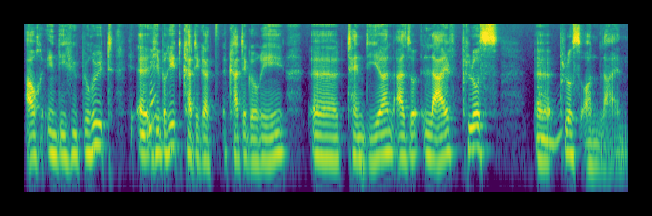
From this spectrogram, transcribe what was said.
auch in die Hybrid, äh, mhm. Hybrid-Kategorie äh, tendieren, also live plus, äh, mhm. plus online.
